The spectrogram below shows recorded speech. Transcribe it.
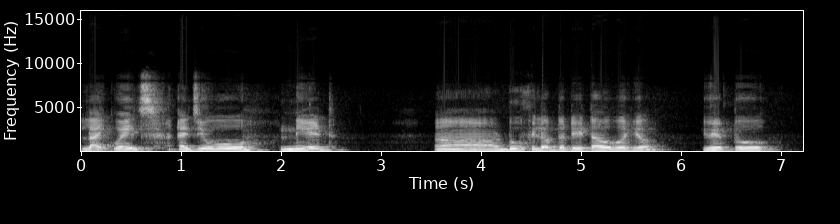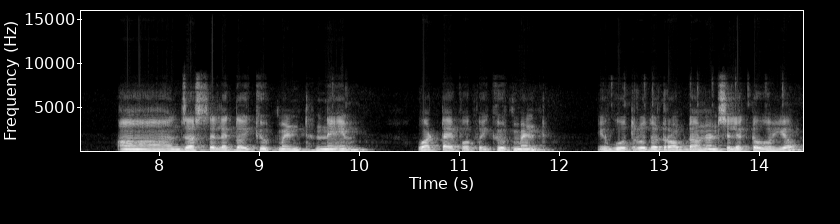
likewise as you need uh, do fill up the data over here you have to uh, just select the equipment name what type of equipment. You go through the drop down and select over here.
